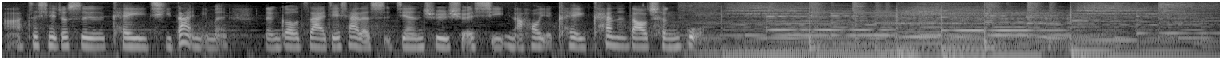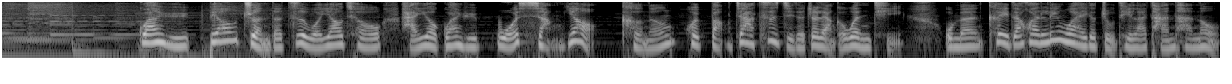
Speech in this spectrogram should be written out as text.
啊，这些就是可以期待你们能够在接下来的时间去学习，然后也可以看得到成果。关于标准的自我要求，还有关于我想要可能会绑架自己的这两个问题，我们可以再换另外一个主题来谈谈哦。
